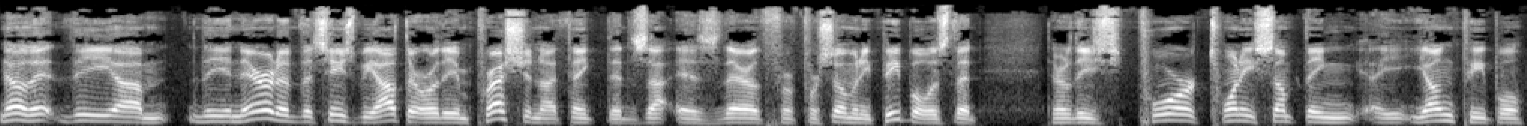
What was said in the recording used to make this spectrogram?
No, the the um, the narrative that seems to be out there, or the impression I think that is, uh, is there for, for so many people, is that there are these poor twenty-something uh, young people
